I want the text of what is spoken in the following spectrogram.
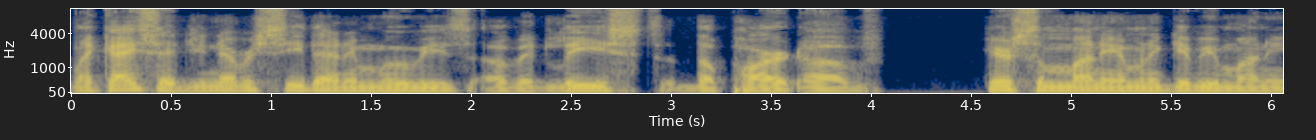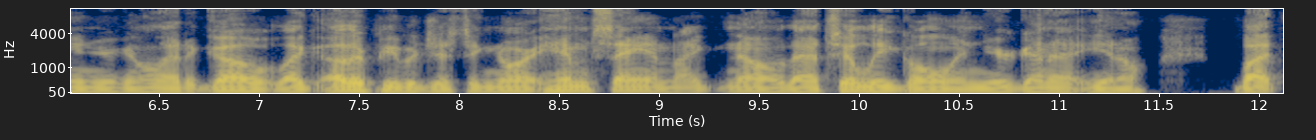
like i said you never see that in movies of at least the part of here's some money i'm going to give you money and you're going to let it go. Like other people just ignore it. Him saying like no that's illegal and you're going to you know but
